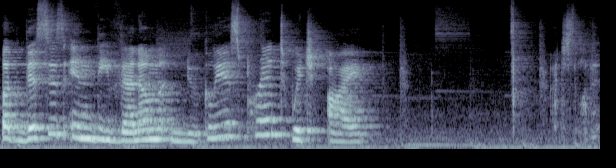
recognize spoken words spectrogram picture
but this is in the Venom Nucleus print, which I, I just love it.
